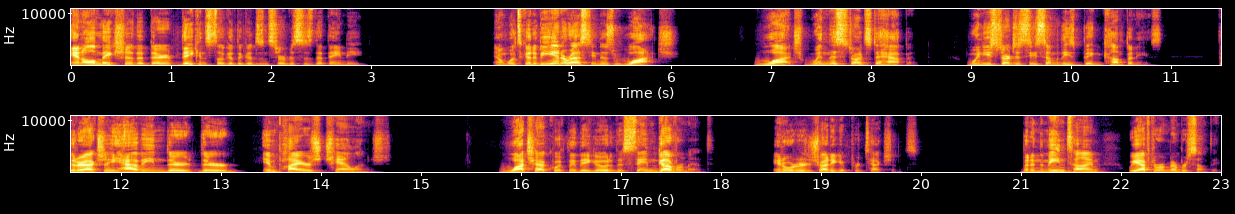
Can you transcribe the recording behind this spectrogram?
and I'll make sure that they're, they can still get the goods and services that they need. And what's going to be interesting is watch, watch when this starts to happen, when you start to see some of these big companies that are actually having their, their empires challenged Watch how quickly they go to the same government in order to try to get protections. But in the meantime, we have to remember something.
